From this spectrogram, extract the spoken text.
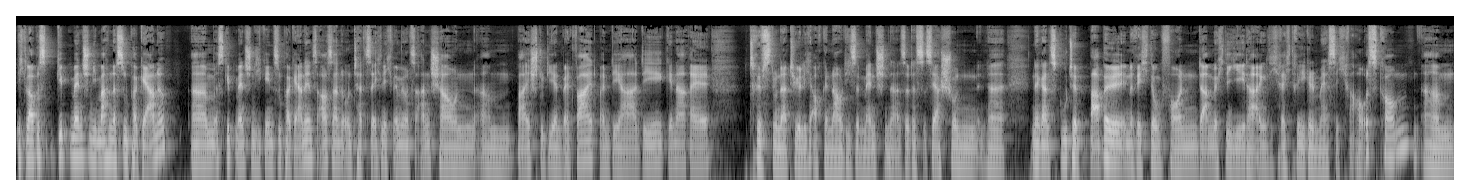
ich glaube, es gibt Menschen, die machen das super gerne ähm, es gibt Menschen, die gehen super gerne ins Ausland und tatsächlich, wenn wir uns anschauen, ähm, bei Studieren weltweit, beim DAAD generell, triffst du natürlich auch genau diese Menschen. Also das ist ja schon eine, eine ganz gute Bubble in Richtung von, da möchte jeder eigentlich recht regelmäßig rauskommen. Ähm,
